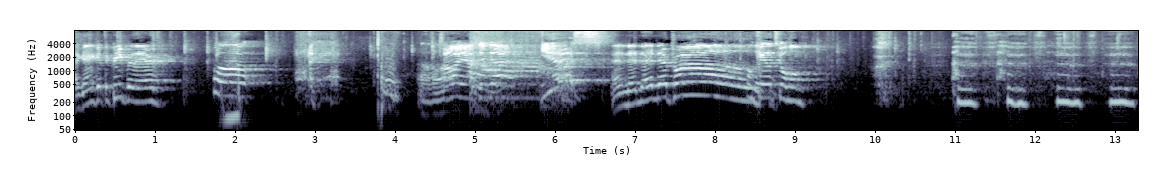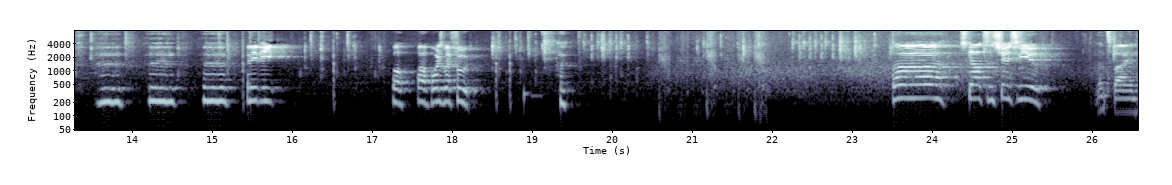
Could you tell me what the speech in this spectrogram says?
I can't get the creeper there. Oh! oh yeah, I did that. Yes! And then, then they're pro. Okay, let's go home. I need to eat. Oh, oh, where's my food? Uh, skeleton's chasing you. That's fine.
